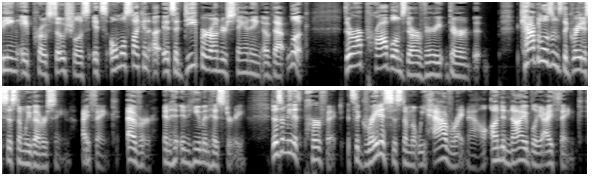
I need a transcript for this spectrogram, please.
being a pro-socialist it's almost like an uh, it's a deeper understanding of that look there are problems there are very there Are, capitalism's the greatest system we've ever seen i think ever in in human history. Doesn't mean it's perfect. It's the greatest system that we have right now undeniably i think.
